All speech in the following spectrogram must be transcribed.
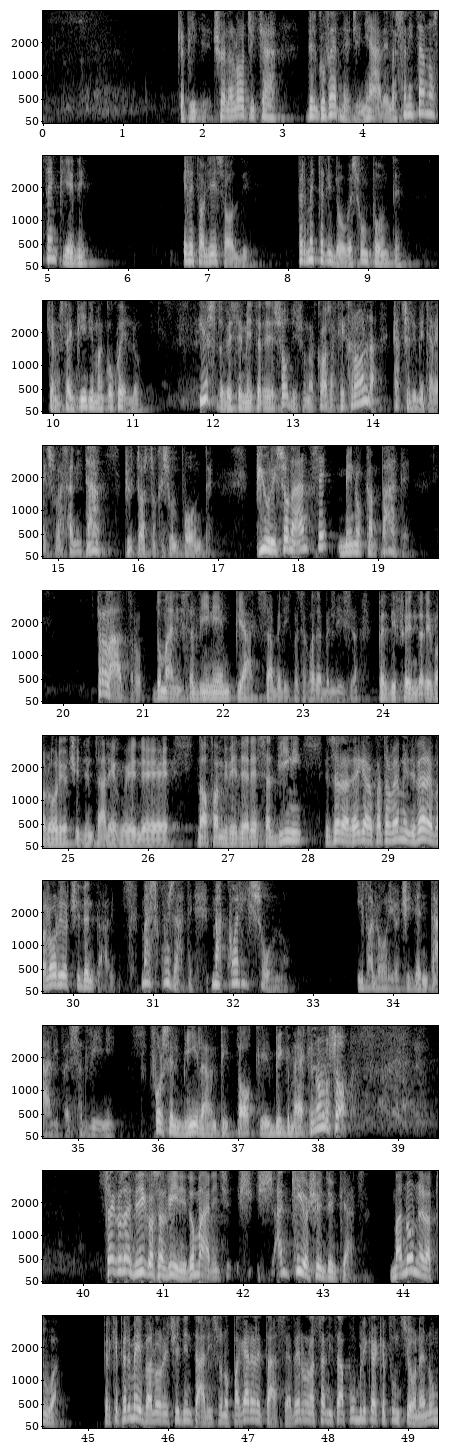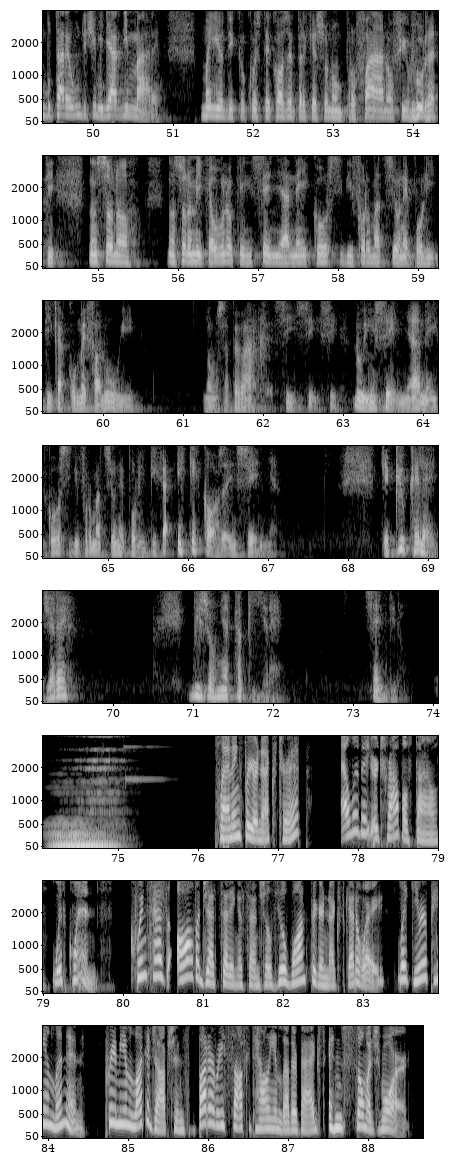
Capite? Cioè la logica del governo è geniale. La sanità non sta in piedi e le toglie i soldi. Per metterli dove? Su un ponte, che non sta in piedi manco quello. Io se dovesse mettere dei soldi su una cosa che crolla, cazzo li metterei sulla sanità piuttosto che sul ponte. Più risonanze, meno campate. Tra l'altro, domani Salvini è in piazza, vedi questa cosa è bellissima, per difendere i valori occidentali. Quindi, no, fammi vedere, Salvini, la Lega, 4 novembre, difendere i valori occidentali. Ma scusate, ma quali sono i valori occidentali per Salvini? Forse il Milan, TikTok, il Big Mac, non lo so. Sai cosa ti dico Salvini? Domani anch'io scendo in piazza, ma non nella tua. Perché per me i valori occidentali sono pagare le tasse, avere una sanità pubblica che funziona e non buttare 11 miliardi in mare. Ma io dico queste cose perché sono un profano, figurati, non sono, non sono mica uno che insegna nei corsi di formazione politica come fa lui. Non lo sapevate? Sì, sì, sì. Lui insegna nei corsi di formazione politica. E che cosa insegna? Che più che leggere bisogna capire. Sentilo. Planning for your next trip? Elevate your travel style with Quince. Quince has all the jet setting essentials you'll want for your next getaway, like European linen, premium luggage options, buttery soft Italian leather bags, and so much more.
